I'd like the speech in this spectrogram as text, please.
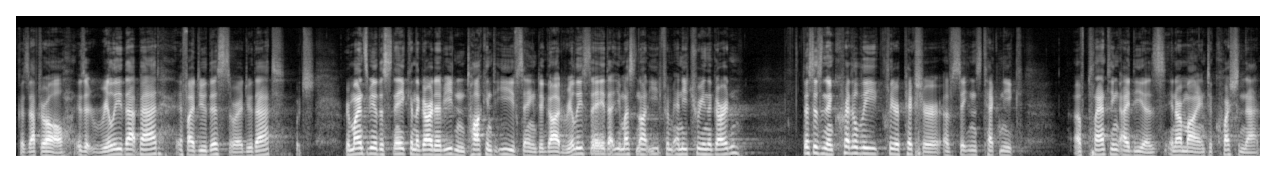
Because after all, is it really that bad if I do this or I do that? Which reminds me of the snake in the Garden of Eden talking to Eve, saying, Did God really say that you must not eat from any tree in the garden? This is an incredibly clear picture of Satan's technique of planting ideas in our mind to question that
